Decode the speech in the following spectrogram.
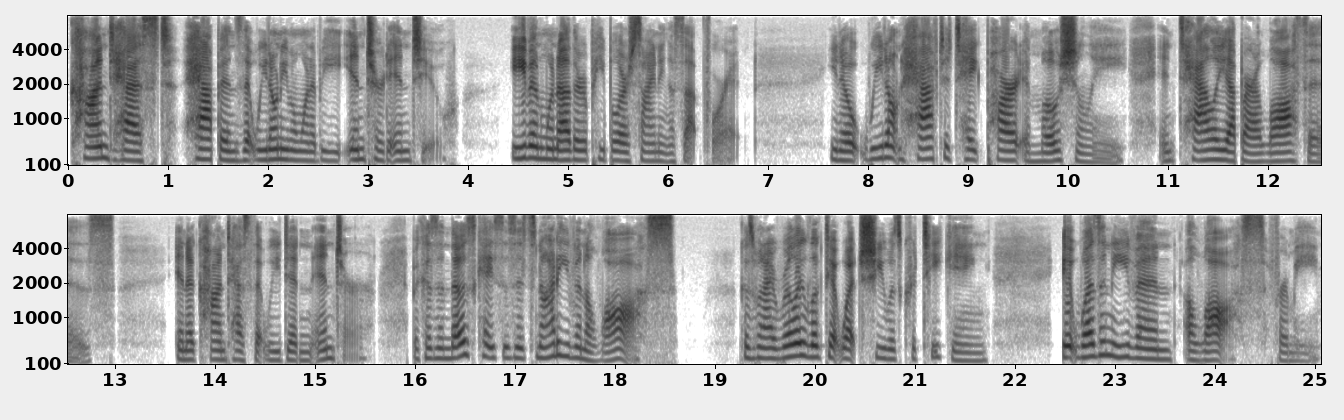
contest happens that we don't even want to be entered into, even when other people are signing us up for it. You know, we don't have to take part emotionally and tally up our losses in a contest that we didn't enter. Because in those cases, it's not even a loss. Because when I really looked at what she was critiquing, it wasn't even a loss for me.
